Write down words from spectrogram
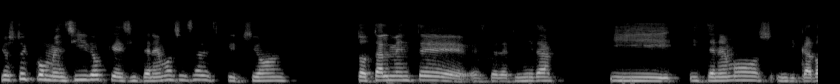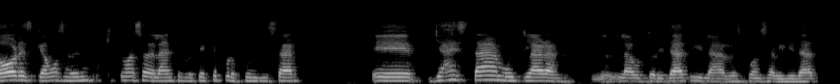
yo estoy convencido que si tenemos esa descripción totalmente este, definida y, y, tenemos indicadores que vamos a ver un poquito más adelante porque hay que profundizar eh, ya está muy clara la autoridad y la responsabilidad.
